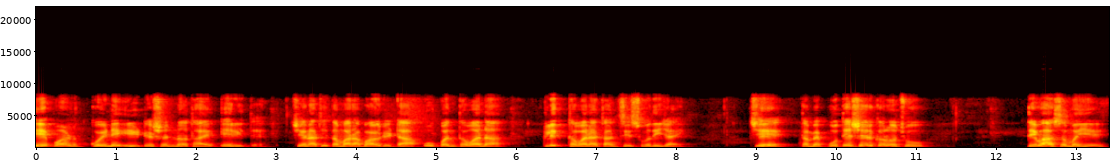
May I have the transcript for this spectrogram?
એ પણ કોઈને ઇરિટેશન ન થાય એ રીતે. જેનાથી તમારા બાયોડેટા ઓપન થવાના, ક્લિક થવાના ચાન્સીસ વધી જાય. જે તમે પોતે શેર કરો છો, તેવા સમયે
